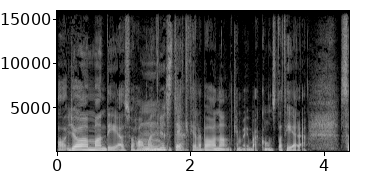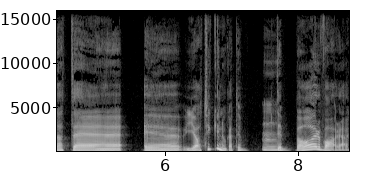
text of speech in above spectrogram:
ja, gör man det så har man Mm, ju inte det. täckt hela banan kan man ju bara konstatera. Så att eh, eh, jag tycker nog att det, Mm. det bör vara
